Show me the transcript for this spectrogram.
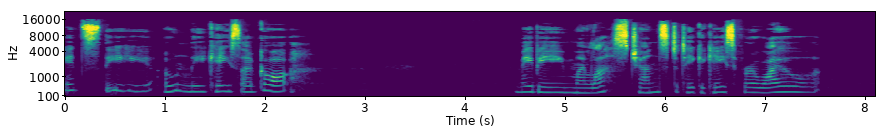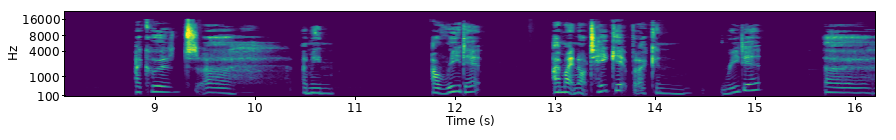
It's the only case I've got. Maybe my last chance to take a case for a while. I could, uh. I mean, I'll read it. I might not take it, but I can read it. Uh.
